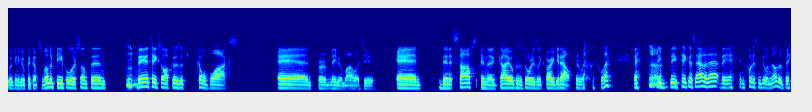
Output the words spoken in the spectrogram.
we're gonna go pick up some other people or something. Mm-hmm. Van takes off, goes a few, couple blocks, and or maybe a mile or two, and then it stops, and the guy opens the door. He's like, "All right, get out." And we're like, "What?" And they, they take us out of that van and put us into another van.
